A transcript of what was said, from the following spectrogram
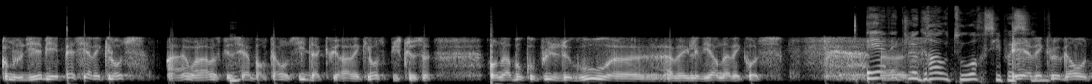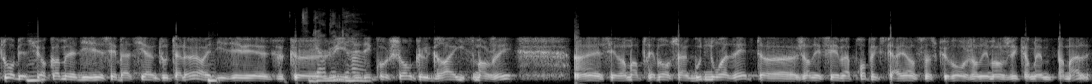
comme je vous disais, bien épaisse et avec l'os. Hein, voilà, parce que c'est important aussi de la cuire avec l'os, puisque ce- on a beaucoup plus de goût euh, avec les viandes avec os. Et avec le gras autour, si Et possible. avec le gras autour, bien sûr, comme disait Sébastien tout à l'heure, il disait que, Faut que lui il des cochons, que le gras il se mangeait. Hein, c'est vraiment très bon, c'est un goût de noisette. euh, j'en ai fait ma propre expérience parce que bon, j'en ai mangé quand même pas mal.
